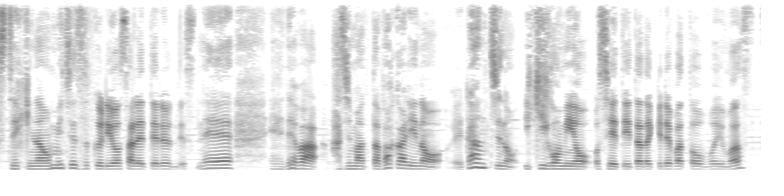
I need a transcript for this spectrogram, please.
素敵なお店作りをされてるんですね、えー、では始まったばかりのランチの意気込みを教えていただければと思います。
